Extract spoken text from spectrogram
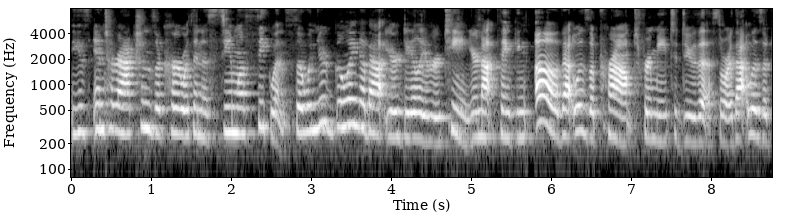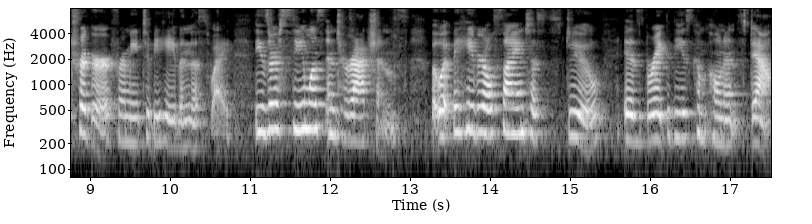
These interactions occur within a seamless sequence. So when you're going about your daily routine, you're not thinking, oh, that was a prompt for me to do this, or that was a trigger for me to behave in this way. These are seamless interactions. But what behavioral scientists do is break these components down.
